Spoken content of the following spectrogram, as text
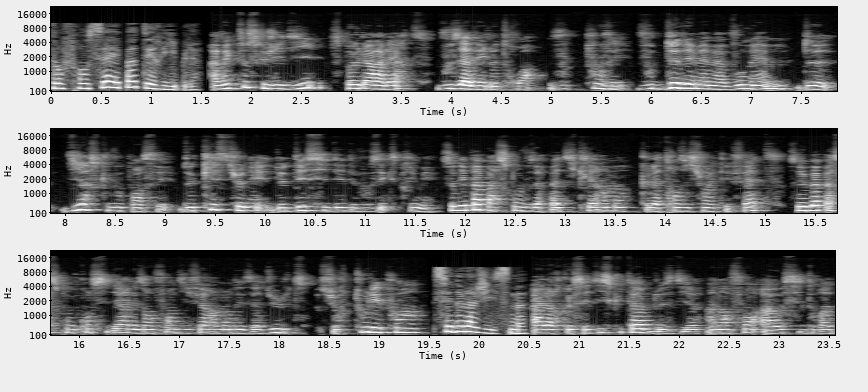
Ton français est pas terrible. Avec tout ce que j'ai dit, spoiler alerte, vous avez le droit, vous pouvez, vous devez même à vous-même de dire ce que vous pensez, de questionner, de décider de vous exprimer. Ce n'est pas parce qu'on vous a pas dit clairement que la transition a été faite, ce n'est pas parce qu'on considère les enfants différemment des adultes sur tous les points. C'est de l'agisme. Alors que c'est discutable de se dire un enfant a aussi le droit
